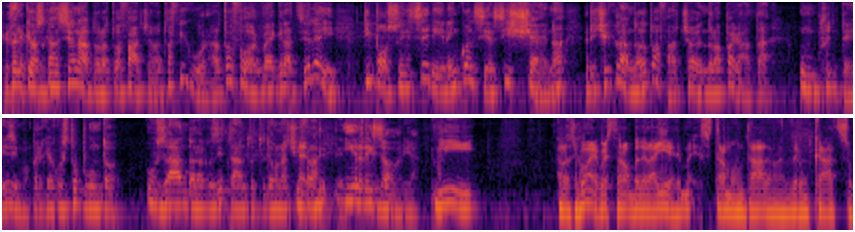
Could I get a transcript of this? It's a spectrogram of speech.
Perché ho scansionato la tua faccia, la tua figura, la tua forma e grazie a lei ti posso inserire in qualsiasi scena riciclando la tua faccia avendola pagata un centesimo, perché a questo punto usandola così tanto ti do una cifra Eh, eh, irrisoria. lì allora siccome questa roba della IE è stramontata non è vero un cazzo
